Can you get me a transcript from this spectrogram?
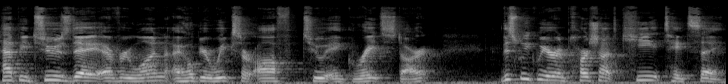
Happy Tuesday, everyone. I hope your weeks are off to a great start. This week we are in Parshat Ki Teitzei.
